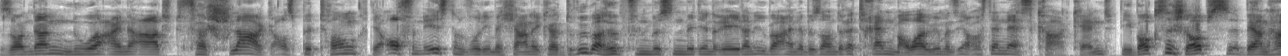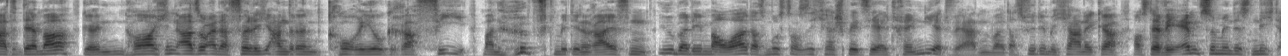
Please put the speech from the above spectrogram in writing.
sondern nur eine Art Verschlag aus Beton, der offen ist und wo die Mechaniker drüber hüpfen müssen mit den Rädern über eine besondere Trennmauer, wie man sie auch aus der NASCAR kennt. Die Boxenstops, Bernhard Dämmer, gehorchen also einer völlig anderen Choreografie. Man hüpft mit den Reifen über die Mauer. Das muss doch sicher speziell trainiert werden, weil das für die Mechaniker aus der WM zumindest nicht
